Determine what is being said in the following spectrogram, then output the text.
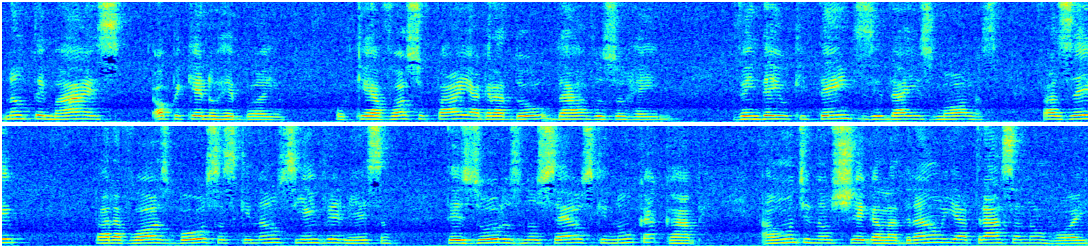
Não temais, ó pequeno rebanho, porque a vosso Pai agradou dar-vos o reino. Vendei o que tendes e dai esmolas. Fazei para vós bolsas que não se envelheçam, tesouros nos céus que nunca acabem, aonde não chega ladrão e a traça não rói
